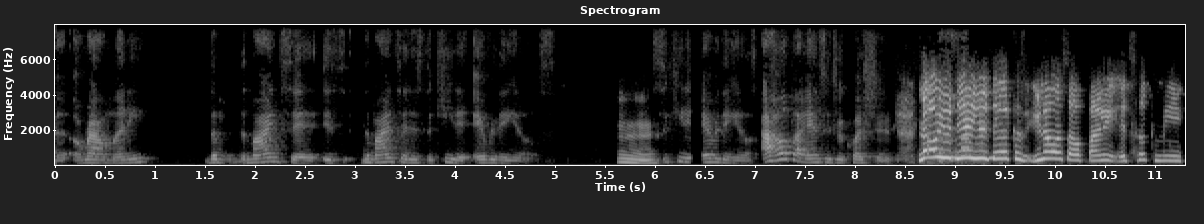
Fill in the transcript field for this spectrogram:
uh, around money, the the mindset is the mindset is the key to everything else. Mm. It's the key to everything else. I hope I answered your question. No, you did, you did. Because you know what's so funny? It took me,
